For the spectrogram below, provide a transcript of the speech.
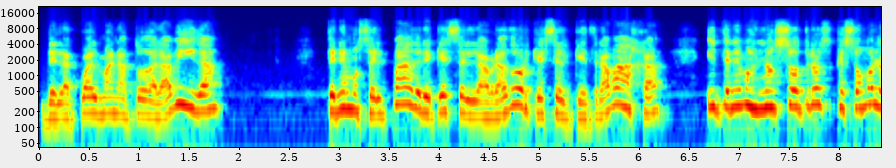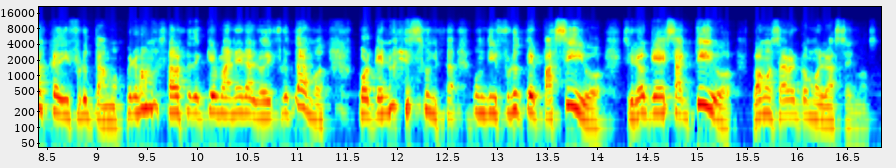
de la cual mana toda la vida. Tenemos el Padre, que es el labrador, que es el que trabaja. Y tenemos nosotros, que somos los que disfrutamos. Pero vamos a ver de qué manera lo disfrutamos, porque no es un disfrute pasivo, sino que es activo. Vamos a ver cómo lo hacemos.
